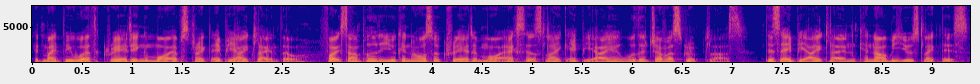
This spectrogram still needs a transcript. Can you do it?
It might be worth creating a more abstract API client though. For example, you can also create a more Axios-like API with a JavaScript class. This API client can now be used like this.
